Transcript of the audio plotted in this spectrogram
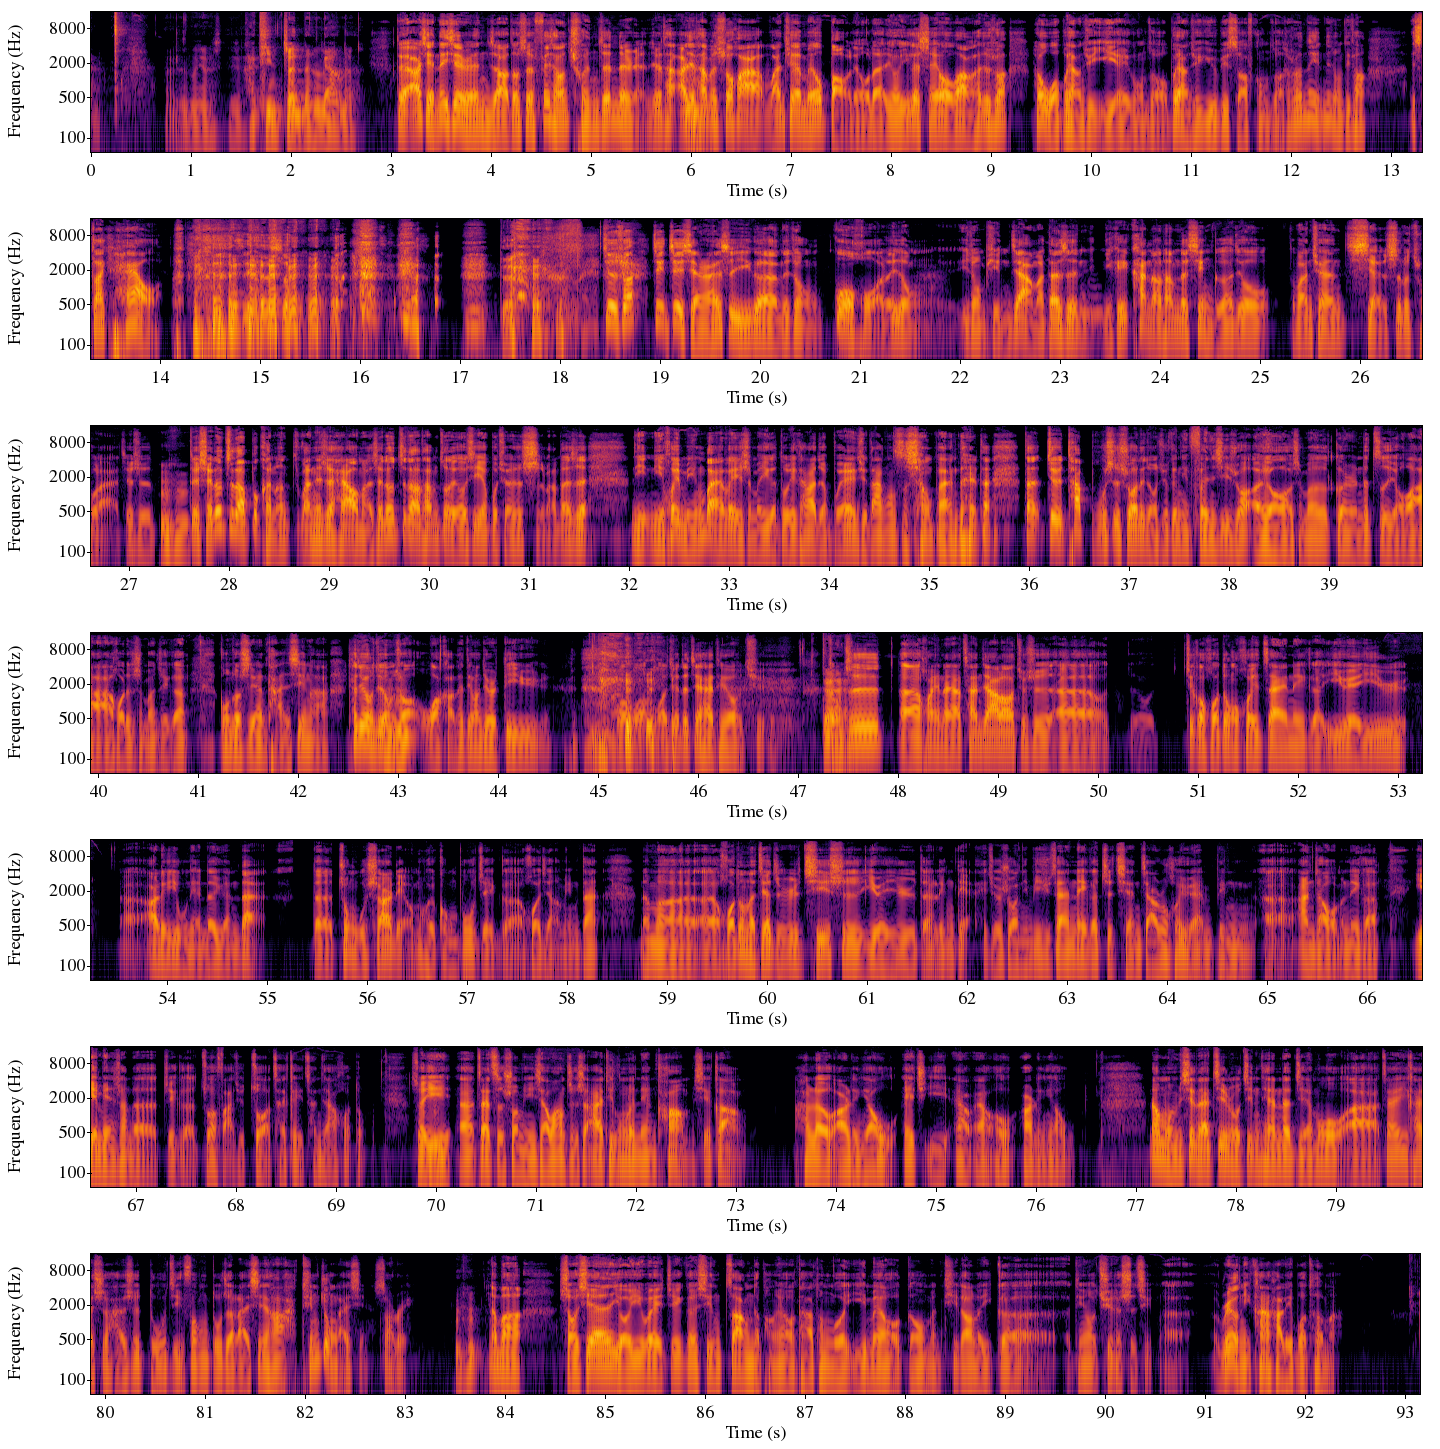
呃，没有，还挺正能量的。对，而且那些人你知道都是非常纯真的人，就是他，而且他们说话完全没有保留的。有一个谁我忘了，他就说说我不想去 E A 工作，我不想去 Ubisoft 工作，他说那那种地方 it's like hell。对，就是说，这这显然是一个那种过火的一种一种评价嘛。但是你可以看到他们的性格就完全显示了出来，就是对谁都知道不可能完全是 hell 嘛，谁都知道他们做的游戏也不全是屎嘛。但是你你会明白为什么一个独立开发者不愿意去大公司 上班，但是他他就是他不是说那种去跟你分析说，哎呦什么个人的自由啊，或者什么这个工作时间弹性啊，他就用这种说，我靠那地方就是地狱。我我我觉得这还挺有趣的。总之，呃，欢迎大家参加喽。就是呃，这个活动会在那个一月一日，呃，二零一五年的元旦的中午十二点，我们会公布这个获奖名单。那么，呃，活动的截止日期是一月一日的零点，也就是说，您必须在那个之前加入会员，并呃，按照我们那个页面上的这个做法去做，才可以参加活动。所以，呃，再次说明一下，网址是 it 公论点 com 斜杠 hello 二零幺五 h e l l o 二零幺五。那么我们现在进入今天的节目啊，在一开始还是读几封读者来信哈，听众来信，sorry。嗯哼，那么首先有一位这个姓藏的朋友，他通过 email 跟我们提到了一个挺有趣的事情。呃，real，你看《哈利波特》吗？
